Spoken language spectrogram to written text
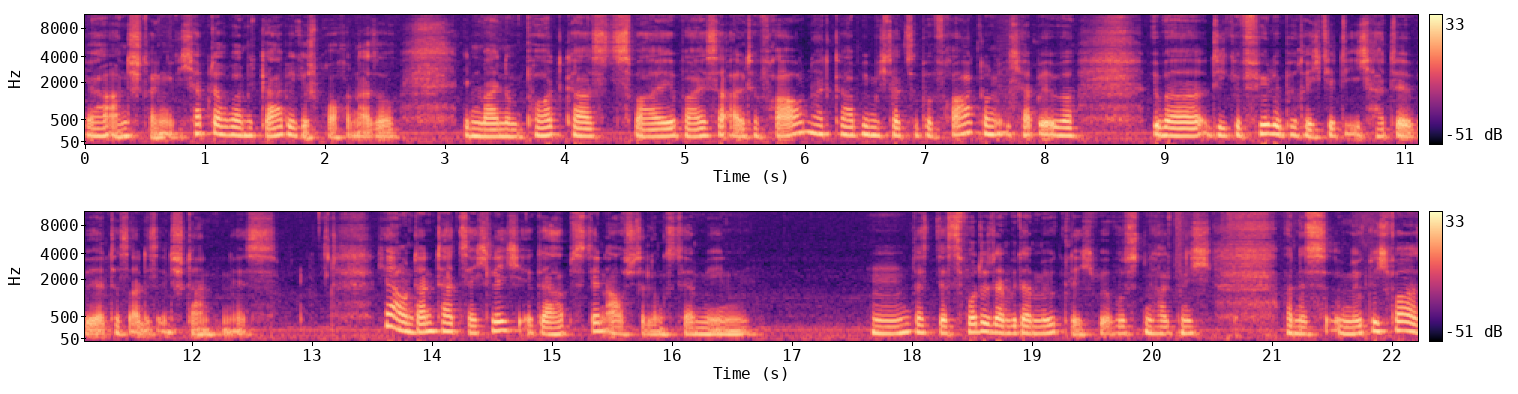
ja, anstrengend. Ich habe darüber mit Gabi gesprochen. Also in meinem Podcast Zwei weiße alte Frauen hat Gabi mich dazu befragt und ich habe über, über die Gefühle berichtet, die ich hatte, während das alles entstanden ist. Ja, und dann tatsächlich gab es den Ausstellungstermin. Hm, das, das, wurde dann wieder möglich. Wir wussten halt nicht, wann es möglich war.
